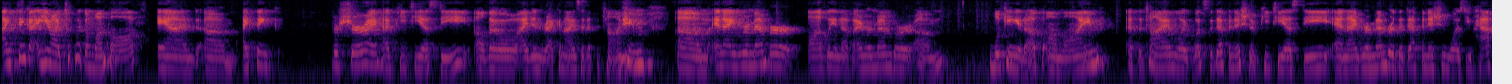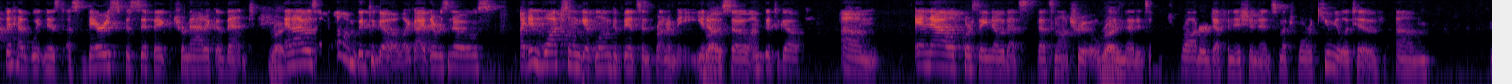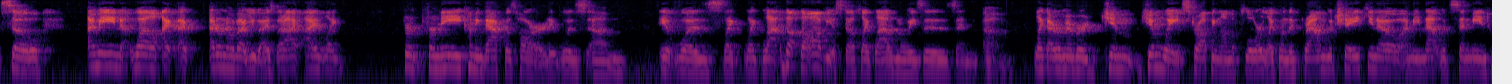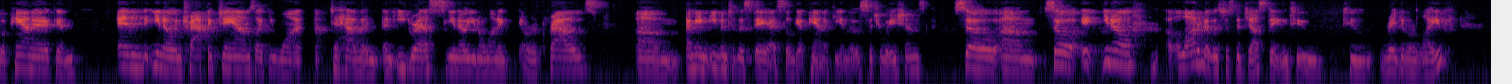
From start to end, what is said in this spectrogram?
I think I, you know, I took like a month off, and um, I think for sure I had PTSD, although I didn't recognize it at the time. Um, and I remember, oddly enough, I remember um, looking it up online at the time, like what's the definition of PTSD? And I remember the definition was you have to have witnessed a very specific traumatic event. Right. And I was like, oh, I'm good to go. Like I, there was no, I didn't watch someone get blown to bits in front of me, you know, Right. so I'm good to go. Um, and now, of course, they know that's that's not true, Right. and that it's a much broader definition. It's much more cumulative. Um, so, I mean, well, I, I I don't know about you guys, but I, I like for for me coming back was hard. It was um, it was like like loud, the, the obvious stuff like loud noises and um, like I remember gym gym weights dropping on the floor like when the ground would shake. You know, I mean that would send me into a panic and and you know in traffic jams like you want to have an, an egress. You know, you don't want to or crowds. Um, I mean, even to this day, I still get panicky in those situations. So, um, so it, you know, a lot of it was just adjusting to to regular life,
